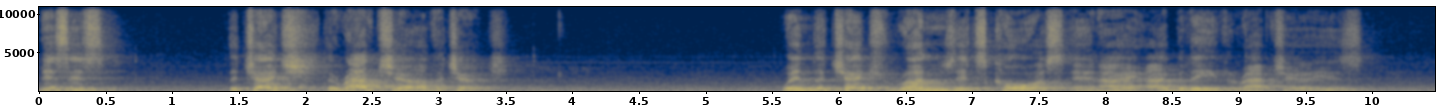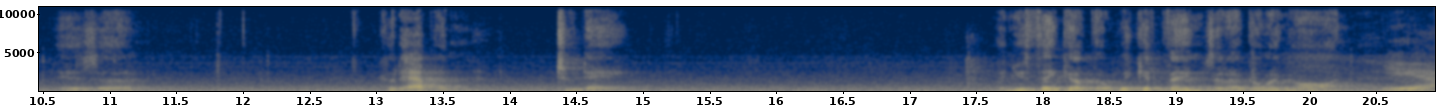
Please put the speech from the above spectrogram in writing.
This is the church, the rapture of the church. When the church runs its course, and I, I believe the rapture is, is uh, could happen today. When you think of the wicked things that are going on Yeah.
